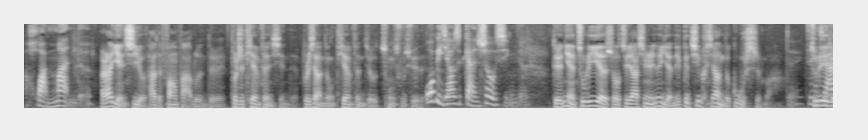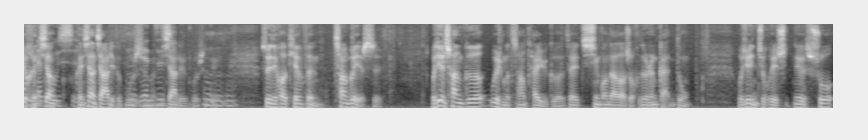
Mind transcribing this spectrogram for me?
缓慢的，而他演戏有他的方法论，对不对？不是天分型的，不是像这种天分就冲出去的。我比较是感受型的。对，你演朱丽叶的时候，最佳新人，那演的个基本像你的故事嘛。对，朱丽叶就很像，很像家里的故事嘛，你家里的故事。对，所以你靠天分，唱歌也是。我觉得唱歌为什么唱台语歌，在星光大道的时候，很多人感动。我觉得你就会那个说，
